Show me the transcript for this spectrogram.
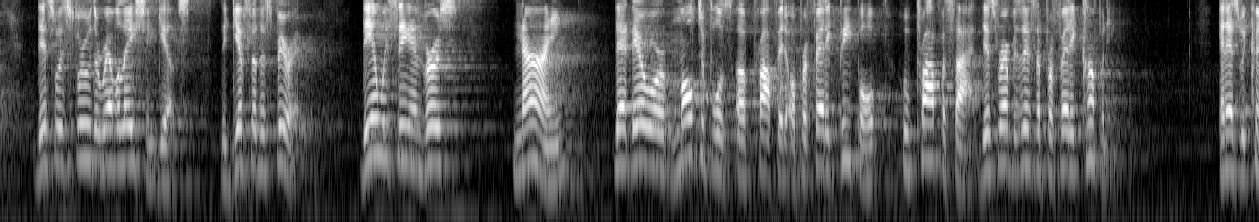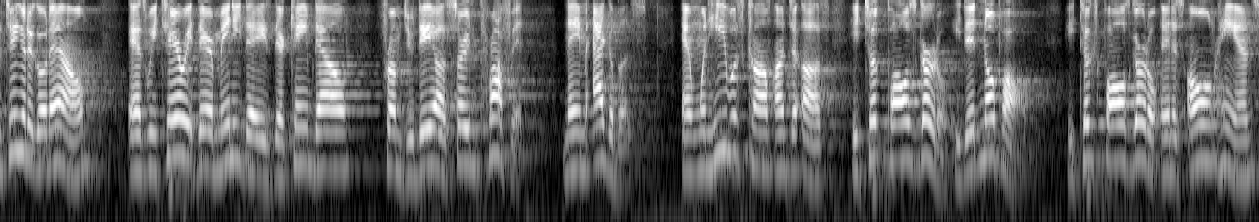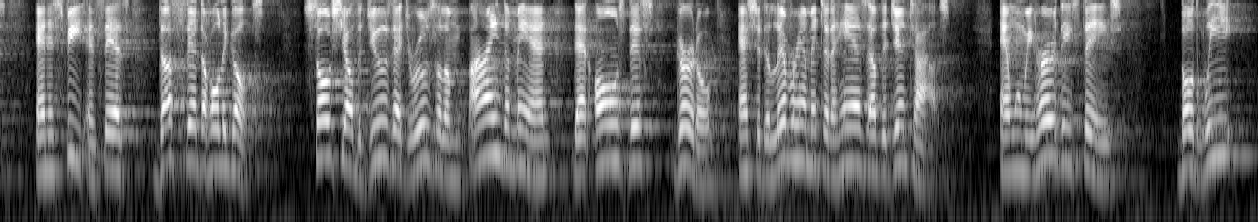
This was through the revelation gifts, the gifts of the Spirit. Then we see in verse 9 that there were multiples of prophet or prophetic people who prophesied. This represents a prophetic company. And as we continue to go down, as we tarried there many days, there came down from Judea a certain prophet named Agabus. And when he was come unto us, he took Paul's girdle. He didn't know Paul. He took Paul's girdle in his own hands and his feet and says, Thus said the Holy Ghost, so shall the Jews at Jerusalem bind the man that owns this girdle and shall deliver him into the hands of the Gentiles. And when we heard these things, both we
